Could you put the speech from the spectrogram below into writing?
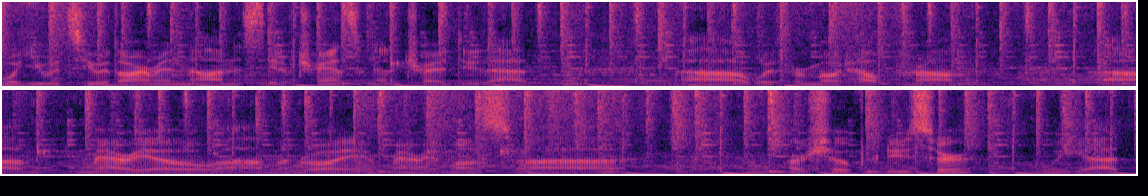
what you would see with Armin on A State of Trance. I'm going to try to do that uh, with remote help from Mario Monroy or Mario Mos our show producer. We got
